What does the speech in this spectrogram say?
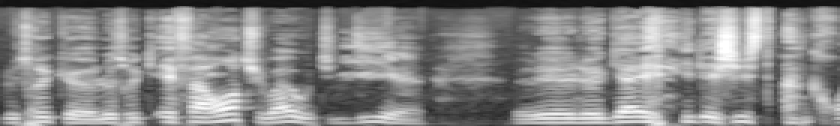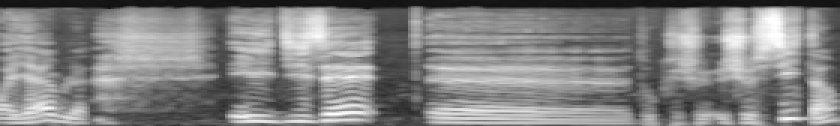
Le truc, euh, le truc effarant, tu vois, où tu te dis, euh, le, gars il est juste incroyable. Et il disait, donc je, je cite, hein,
